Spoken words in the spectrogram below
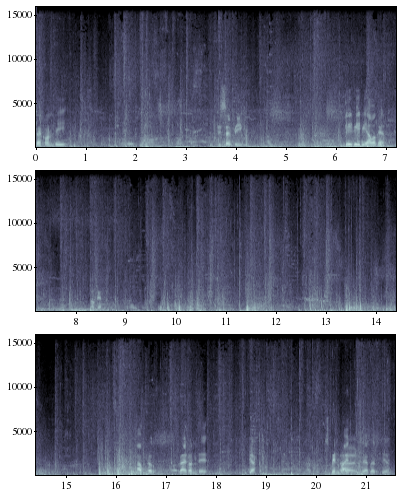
Back on B. Did you say B? D, D, D, our gap. Okay. Up, oh, right on there. Yeah. Spin right, Uh, yeah, that's here.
